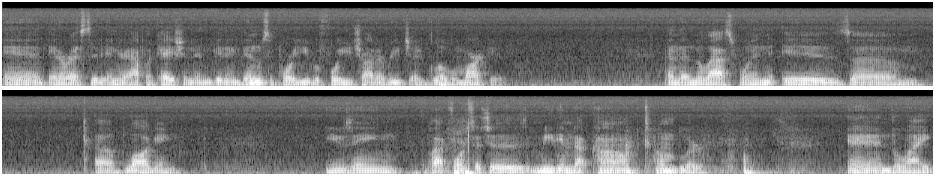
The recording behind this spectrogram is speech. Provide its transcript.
and interested in your application and getting them to support you before you try to reach a global market. And then the last one is um, uh, blogging, using platforms such as medium.com, Tumblr, and the like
